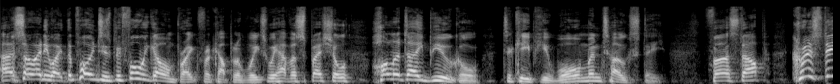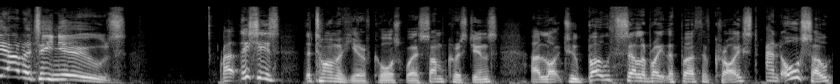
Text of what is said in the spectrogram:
Uh, so anyway, the point is, before we go on break for a couple of weeks, we have a special holiday bugle to keep you warm and toasty. First up, Christianity news. Uh, this is the time of year, of course, where some Christians uh, like to both celebrate the birth of Christ and also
